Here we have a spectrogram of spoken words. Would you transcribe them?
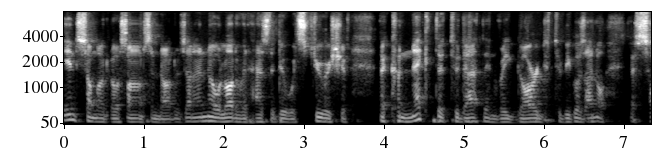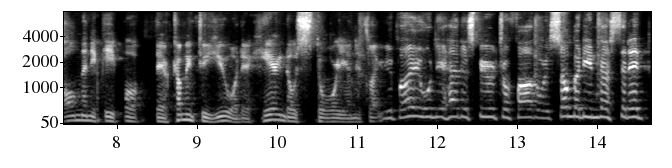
in some of those sons and daughters? And I know a lot of it has to do with stewardship, but connected to that in regard to because I know there's so many people they're coming to you or they're hearing those stories, and it's like if I only had a spiritual father or somebody invested in.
